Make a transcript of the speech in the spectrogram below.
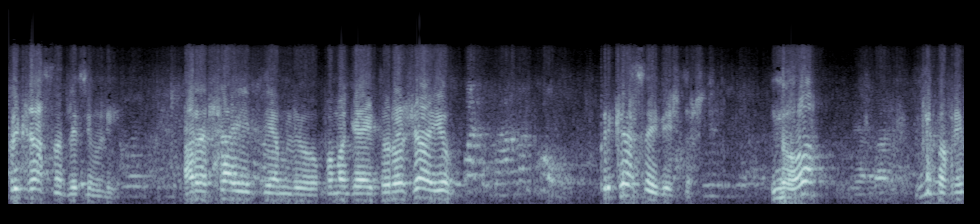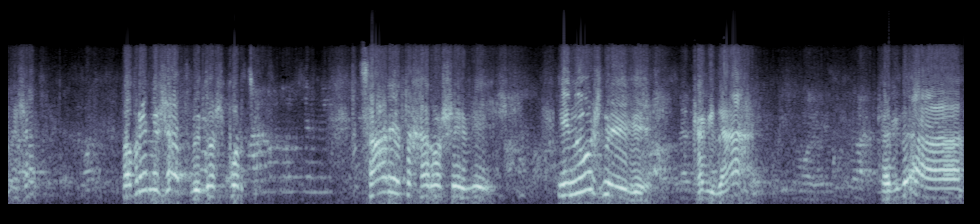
прекрасно для земли. Орошает землю, помогает урожаю. Прекрасная вещь дождь. Но не во время жатвы. Во время жатвы дождь портит. Царь это хорошая вещь. И нужная вещь. Когда? Когда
